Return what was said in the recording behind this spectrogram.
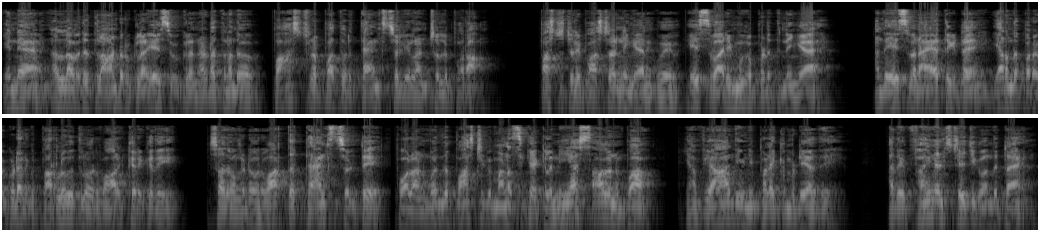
என்ன நல்ல விதத்துல ஆண்டோருக்குள்ள இயேசுக்குள்ள நடத்தின அந்த பாஸ்டரை பார்த்து ஒரு தேங்க்ஸ் சொல்லிடலாம்னு சொல்லி போறான். பாஸ்டர் சொல்லி பாஸ்டர் நீங்க எனக்கு இயேசுவை அறிமுகப்படுத்தினீங்க. அந்த இயேசுவை நான் ஏத்துக்கிட்டேன். இறந்த பிறகு கூட எனக்கு பரலோகத்துல ஒரு வாழ்க்கை இருக்குது. சோ அது உங்ககிட்ட ஒரு வார்த்தை தேங்க்ஸ் சொல்லிட்டு போலான்னு. போது இந்த பாஸ்டருக்கு மனசு கேட்கல. நீ ஏன் சாகணும்பா? என் வியாதி இனி பழைக்க முடியாது. அது ஃபைனல் ஸ்டேஜுக்கு வந்துட்டேன்.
